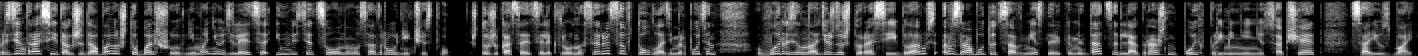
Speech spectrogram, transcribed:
Президент России также добавил, что большое внимание уделяется инвестиционному сотрудничеству. Что же касается электронных сервисов, то Владимир Путин выразил надежду, что Россия и Беларусь разработают совместные рекомендации для граждан по их применению, сообщает Союз Бай.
